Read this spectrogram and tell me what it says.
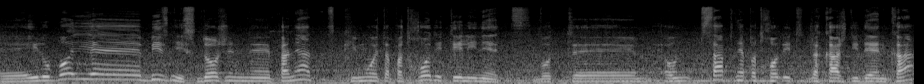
Э, И любой э, бизнес должен э, понять, к ему это подходит или нет. Вот э, он SAP не подходит для каждой ДНК,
